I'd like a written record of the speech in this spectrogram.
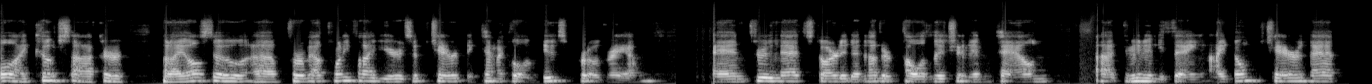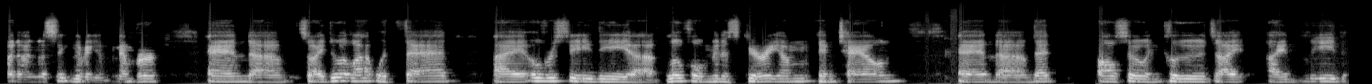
Well, I coach soccer, but I also, uh, for about 25 years, have chaired the chemical abuse program. And through that, started another coalition in town, uh, community thing. I don't chair that, but I'm a significant member. And uh, so I do a lot with that. I oversee the uh, local ministerium in town, and uh, that also includes I I lead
